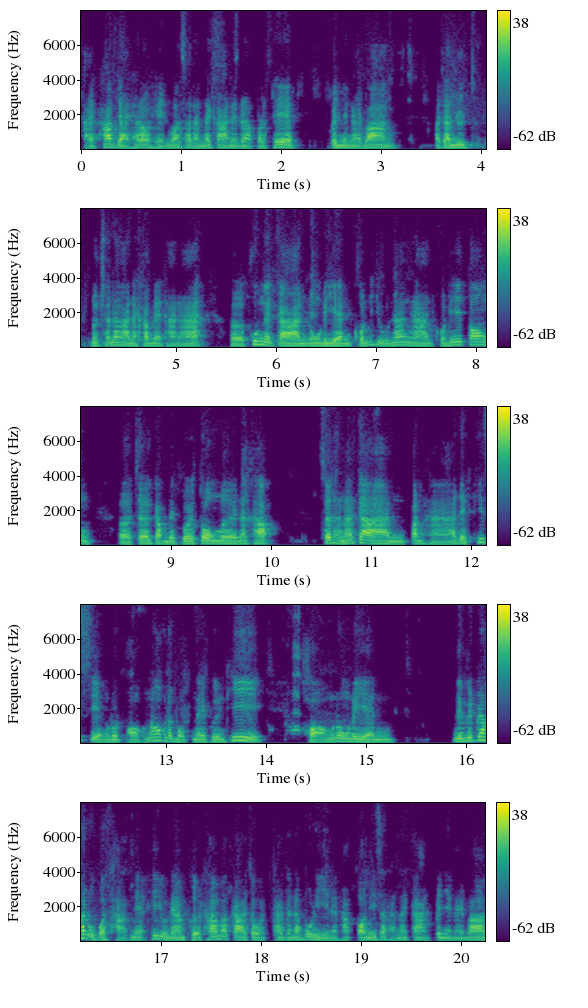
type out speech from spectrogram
ถ่ายภาพใหญ่ให้เราเห็นว่าสถานการณ์ในระดับประเทศเป็นยังไงบ้าง อาจารย์นุชนานะครับในฐานะผู้อำนวยการโรงเรียนคนที่อยู่หน้างงาน คนที่ต้องเจอกับเด็กโดยตรงเลยนะครับ สถานการณ์ปัญหาเด็กที่เสี่ยงหลุดออกนอกระบบในพื้นที่ของโรงเรียนนิวิทราชอุปถัมภ์เนี่ยที่อยู่ในอำเภอท่ามะกาจังหวัดกาญจนบุรีนะครับตอนนี้สถานการณ์เป็นยังไงบ้าง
